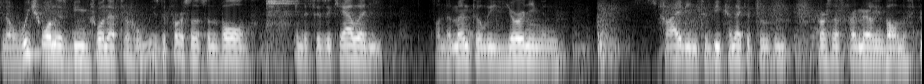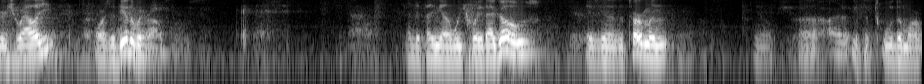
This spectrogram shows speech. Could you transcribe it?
you know, which one is being drawn after whom? Is the person that's involved in the physicality, fundamentally yearning and striving to be connected to the person that's primarily involved in the spirituality, or is it the other way around? And depending on which way that goes, is going to determine, you know, uh, if the two of them are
